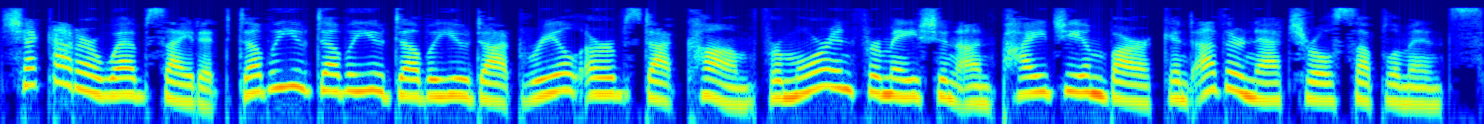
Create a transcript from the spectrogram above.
check out our website at www.realherbs.com for more information on pygeum bark and other natural supplements.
